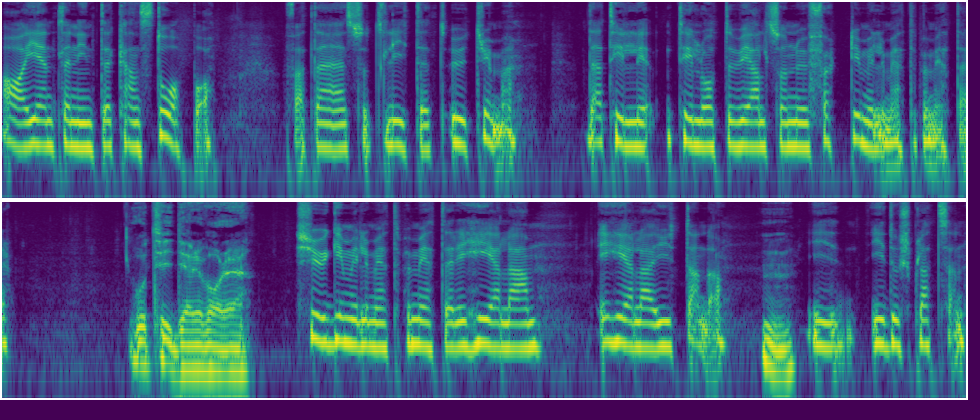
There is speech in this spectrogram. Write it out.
ja, egentligen inte kan stå på för att det är så ett litet utrymme. Där till, tillåter vi alltså nu 40 mm per meter. Och tidigare var det? 20 mm per meter i hela, i hela ytan då, mm. i, i duschplatsen.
